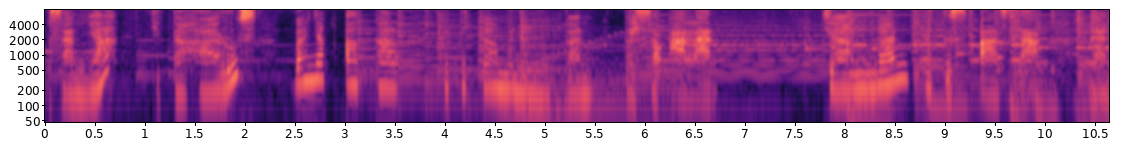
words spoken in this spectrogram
Pesannya kita harus banyak akal ketika menemukan persoalan. Jangan putus asa dan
